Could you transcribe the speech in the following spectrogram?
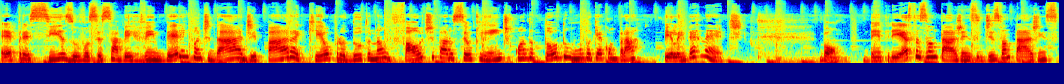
é preciso você saber vender em quantidade para que o produto não falte para o seu cliente quando todo mundo quer comprar pela internet. Bom, dentre estas vantagens e desvantagens,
